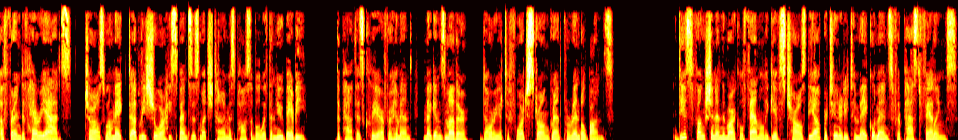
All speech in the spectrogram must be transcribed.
A friend of Harry adds, Charles will make doubly sure he spends as much time as possible with the new baby. The path is clear for him and Meghan's mother, Doria to forge strong grandparental bonds. Dysfunction in the Markle family gives Charles the opportunity to make amends for past failings.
